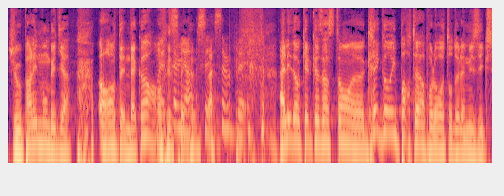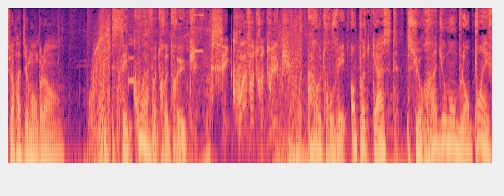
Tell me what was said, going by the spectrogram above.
Je vais vous parler de mon média hors antenne, d'accord Ouais, très ça bien, comme ça. c'est- ça me plaît. Allez dans quelques instants, euh, Grégory Porter pour le retour de la musique sur Radio Mont Blanc. C'est quoi votre truc? C'est quoi votre truc? À retrouver en podcast sur radiomontblanc.fr.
